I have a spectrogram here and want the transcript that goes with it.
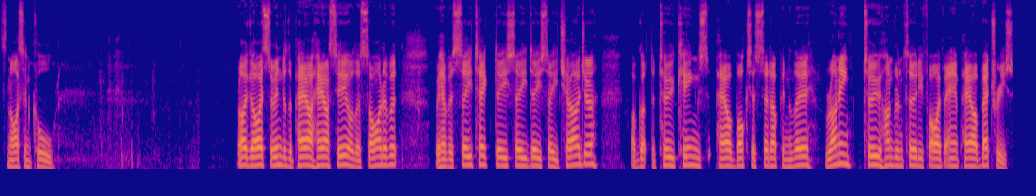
It's nice and cool. Right guys, so into the powerhouse here, or the side of it, we have a CTEK DC-DC charger. I've got the two Kings power boxes set up in there, running 235 amp hour batteries.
